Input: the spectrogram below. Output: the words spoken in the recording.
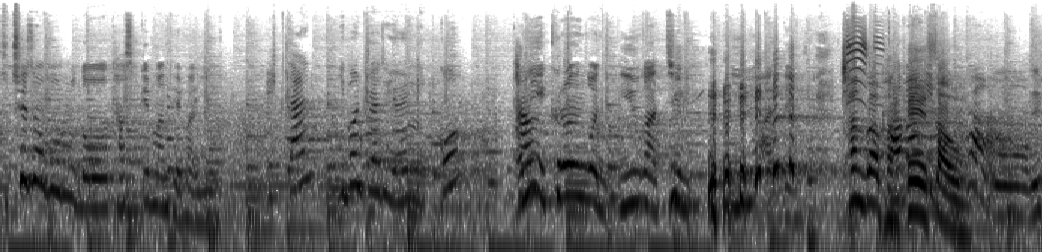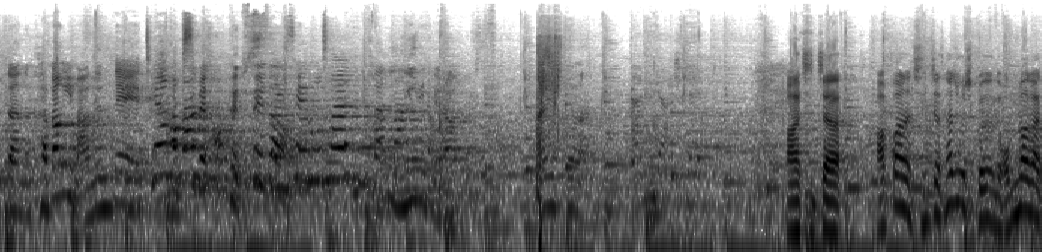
구체적으로 너 다섯 개만 대봐, 이유. 일단 이번 주에도 여행이 있고 다음 아니, 그러는 건 이유가 지금 이유가 안 돼. 창과 방패의 가방이 싸움. 많다고 일단은 가방이 많은데 체험학습에 백팩을 새로 사야 된다는 이유를 대라고. 아니, 그건 안 돼. 아니야. 아 진짜 아빠는 진짜 사주고 싶거든. 근데 엄마가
